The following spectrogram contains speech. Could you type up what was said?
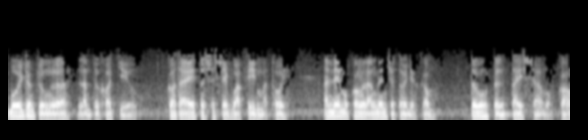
Bụi trong chuồng ngựa làm tôi khó chịu. Có thể tôi sẽ xem qua phim mà thôi. Anh đem một con lợn đến cho tôi được không? Tôi muốn tự tay sờ một con.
